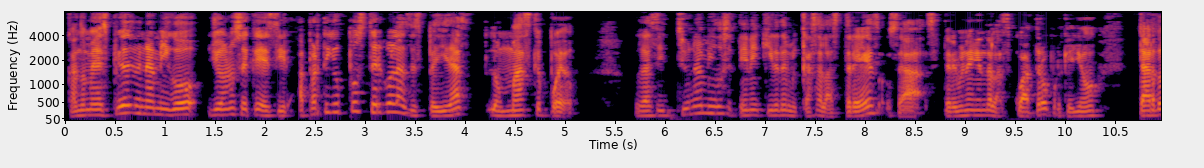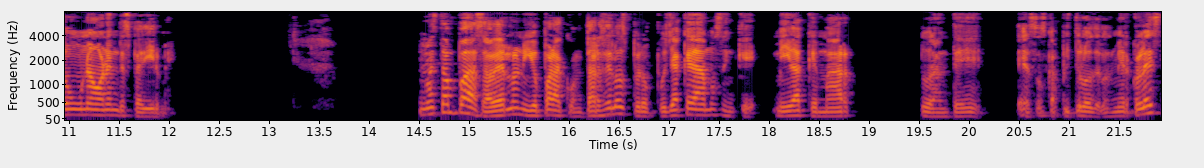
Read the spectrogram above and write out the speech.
Cuando me despido de un amigo, yo no sé qué decir. Aparte, yo postergo las despedidas lo más que puedo. O sea, si, un amigo se tiene que ir de mi casa a las 3, o sea, se termina yendo a las 4 porque yo tardo una hora en despedirme. No están para saberlo ni yo para contárselos, pero pues ya quedamos en que me iba a quemar durante esos capítulos de los miércoles.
